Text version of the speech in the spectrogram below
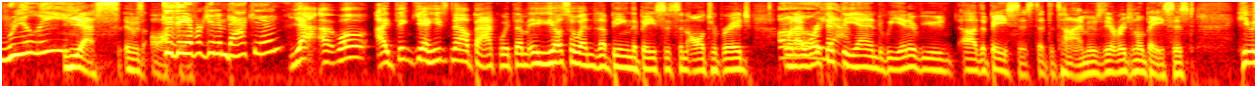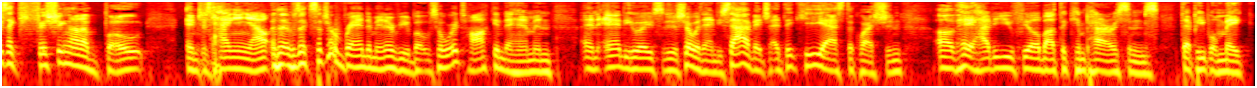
Really? Yes, it was awesome. Did they ever get him back in? Yeah, uh, well, I think yeah, he's now back with them. He also ended up being the bassist in Alter Bridge. when I Oh, worked yeah. at the end, we interviewed uh, the bassist at the time. He was the original bassist. He was like fishing on a boat and just hanging out, and it was like such a random interview. But so we're talking to him, and and Andy, who I used to do a show with, Andy Savage. I think he asked the question of, "Hey, how do you feel about the comparisons that people make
